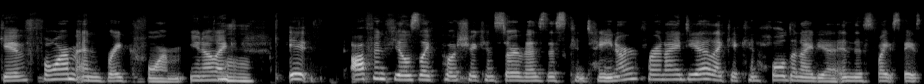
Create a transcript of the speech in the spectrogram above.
give form and break form. You know, like Mm, it often feels like poetry can serve as this container for an idea like it can hold an idea in this white space.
